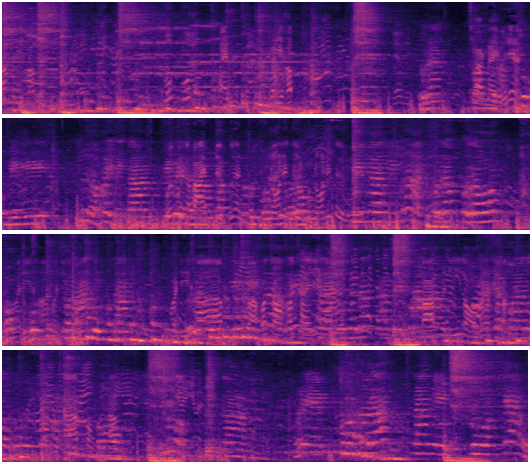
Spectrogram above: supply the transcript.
ครับสวัสดีครับมุกมุกแฟนสวัสดีครับฉากไหนวะเนี่ยเพื่อไม่เป็นการเฮ้ยไม่สบายมึงดึกเพื่อนมึงนอนได้ตื่นมึงนอนได้ตื่นมึงทีมงานทีมงานรับรองขอบคุณสถานบุญนำสวัสดีครับฝากเขาจอเข้าใจด้วยนะบาสวันนี้หล่อมากครับ ครับขอบคุณครับ ทีมงานพระเอกคนรักนางเอกดวงแก้ว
